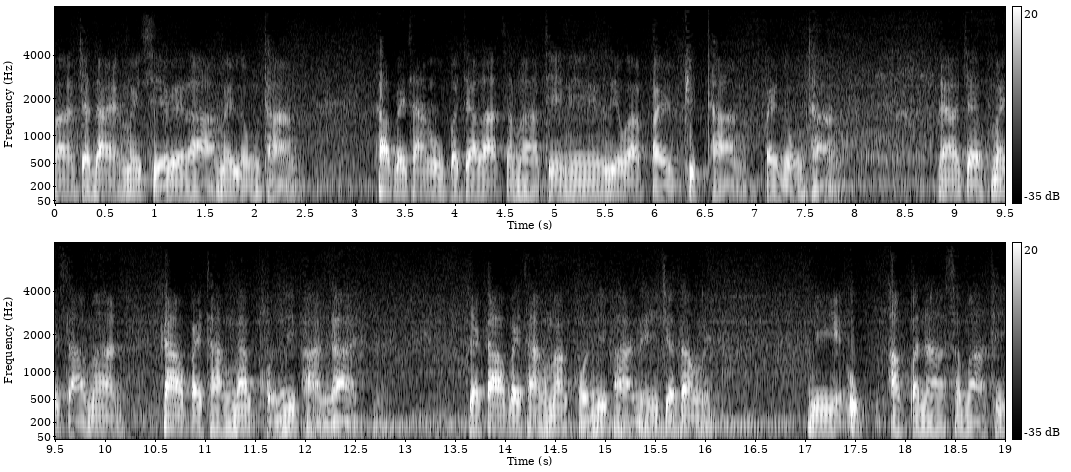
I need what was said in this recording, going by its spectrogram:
ว่าจะได้ไม่เสียเวลาไม่หลงทาง ถ้าไปทางอุปจารสมาธินี้เรียกว่าไปผิดทางไปหลงทาง แล้วจะไม่สามารถก้าวไปทางมรรคผลนิพพานได้ จะก้าวไปทางมรรคผลนิพพานนี้จะต้องมีอุปอัปปนาสมาธิ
